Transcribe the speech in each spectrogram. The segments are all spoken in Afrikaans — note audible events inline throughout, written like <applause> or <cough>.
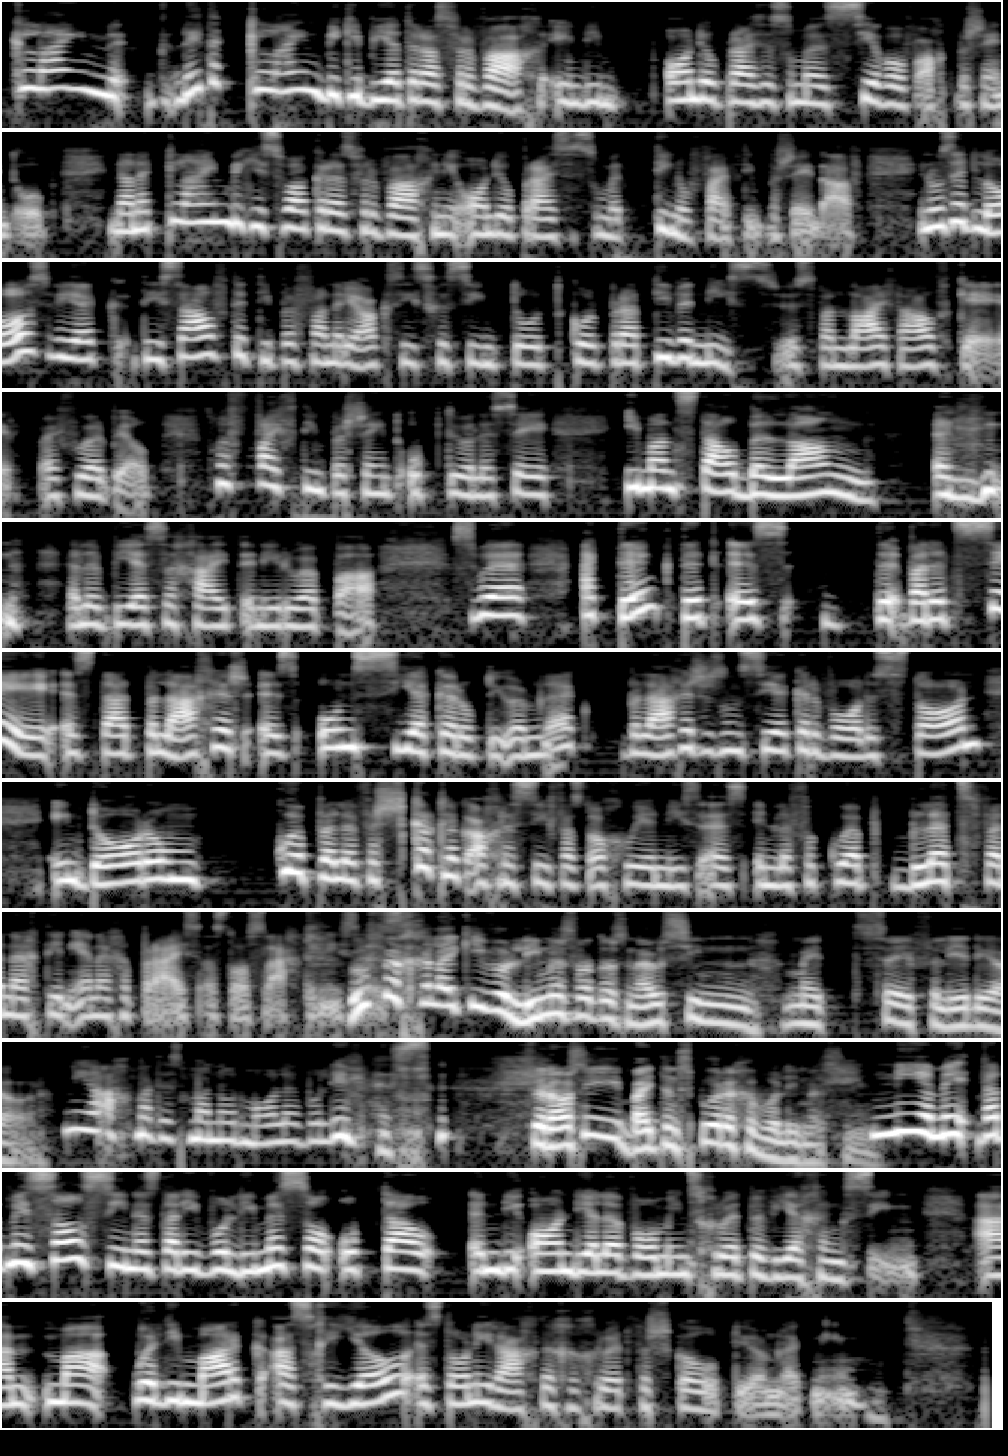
klein net 'n klein bietjie beter as verwag en die aandelepryse somme 7 of 8% op. En dan 'n klein bietjie swakker as verwag en die aandelepryse somme 10 of 15% af. En ons het laasweek dieselfde tipe van reaksies gesien tot korporatiewe nuus soos van Life Healthcare byvoorbeeld. Somme 15% op toe hulle sê iemand stel belang in <laughs> hulle besigheid in Europa. So ek dink dit is dit, wat dit sê is dat beleggers is onseker op die oomblik. Beleggers is onseker waar hulle staan en daarom koop hulle verskriklik aggressief as daar goeie nuus is en hulle verkoop blitsvinnig teen enige prys as daar slegte nuus is. Hoe vergelyk jy volumes wat ons nou sien met sê verlede jaar? Nee, ag maar dis maar normale volumes. <laughs> So daar's nie buitensporige volumes nie. Nee, me, wat mens sal sien is dat die volumes sal optel in die aandele waar mens groot beweging sien. Ehm um, maar oor die mark as geheel is daar nie regtig 'n groot verskil op die oomblik nie.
